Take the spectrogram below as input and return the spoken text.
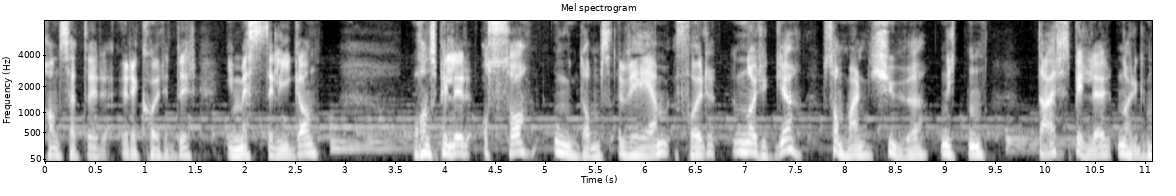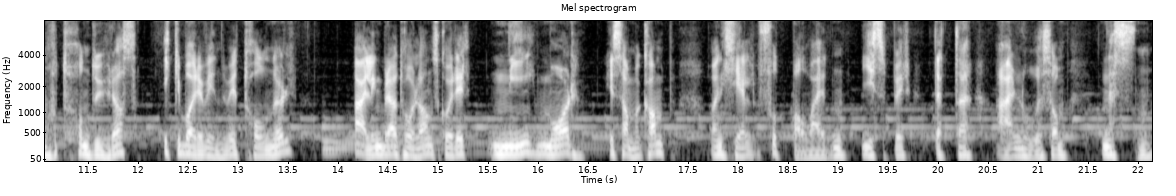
Han setter rekorder i Mesterligaen. Og han spiller også ungdoms-VM for Norge sommeren 2019. Der spiller Norge mot Honduras. Ikke bare vinner vi 12-0, Erling Braut Haaland skårer ni mål i samme kamp, og en hel fotballverden gisper. Dette er noe som nesten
